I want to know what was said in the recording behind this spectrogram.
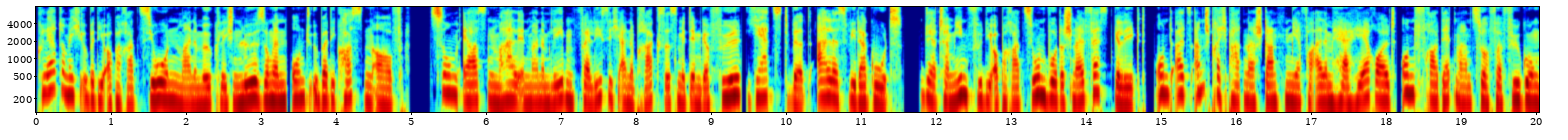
klärte mich über die Operation, meine möglichen Lösungen und über die Kosten auf. Zum ersten Mal in meinem Leben verließ ich eine Praxis mit dem Gefühl, jetzt wird alles wieder gut. Der Termin für die Operation wurde schnell festgelegt und als Ansprechpartner standen mir vor allem Herr Herold und Frau Detmann zur Verfügung,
